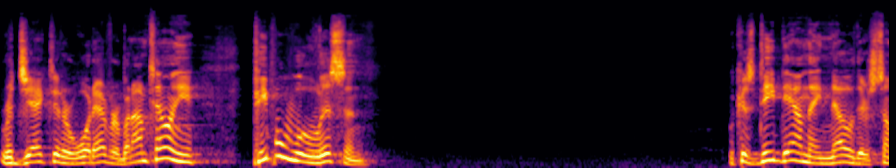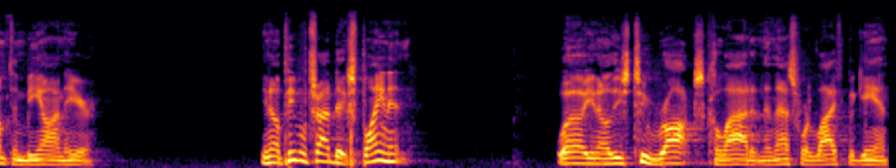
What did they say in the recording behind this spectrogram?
reject it or whatever, but I'm telling you, people will listen because deep down they know there's something beyond here. You know, people tried to explain it. Well, you know, these two rocks collided and that's where life began.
